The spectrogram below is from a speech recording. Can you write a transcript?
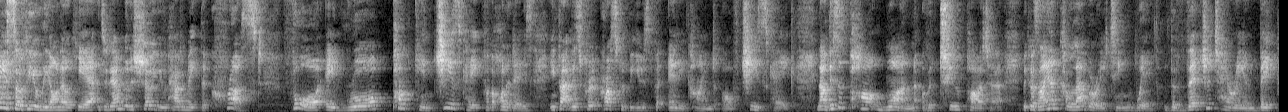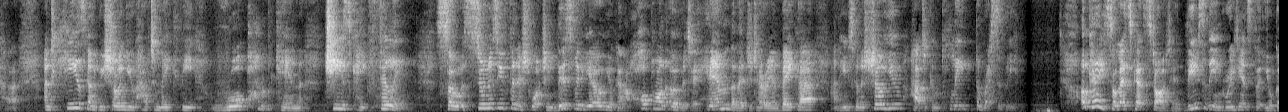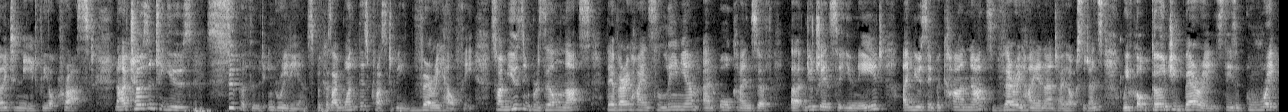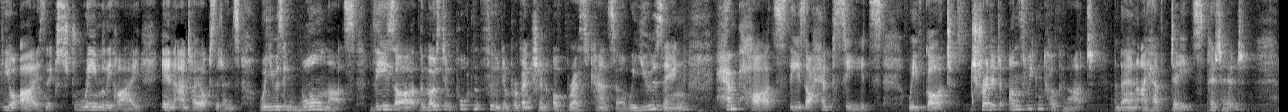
Hi, Sophie Uliano here, and today I'm going to show you how to make the crust for a raw pumpkin cheesecake for the holidays. In fact, this crust could be used for any kind of cheesecake. Now, this is part one of a two-parter because I am collaborating with the vegetarian baker and he is going to be showing you how to make the raw pumpkin cheesecake filling. So as soon as you've finished watching this video, you're gonna hop on over to him, the vegetarian baker, and he's gonna show you how to complete the recipe. Okay, so let's get started. These are the ingredients that you're going to need for your crust. Now I've chosen to use superfood ingredients because I want this crust to be very healthy. So I'm using Brazil nuts. They're very high in selenium and all kinds of uh, nutrients that you need. I'm using pecan nuts, very high in antioxidants. We've got goji berries. These are great for your eyes and extremely high in antioxidants. We're using walnuts. These are the most important food in prevention of breast cancer. We're using hemp hearts. These are hemp seeds. We've got shredded unsweetened coconut. And then I have dates pitted.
